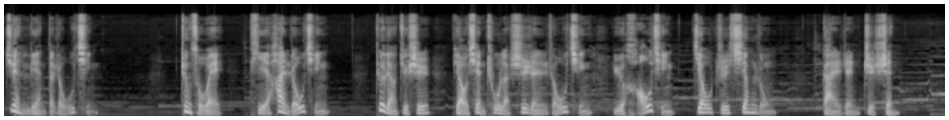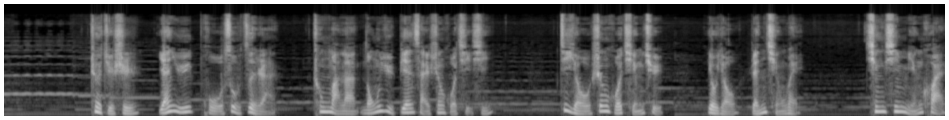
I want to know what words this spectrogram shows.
眷恋的柔情。正所谓“铁汉柔情”，这两句诗表现出了诗人柔情与豪情交织相融，感人至深。这句诗言语朴素自然，充满了浓郁边塞生活气息，既有生活情趣，又有人情味，清新明快，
